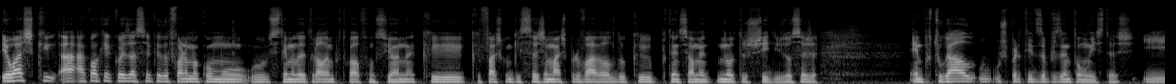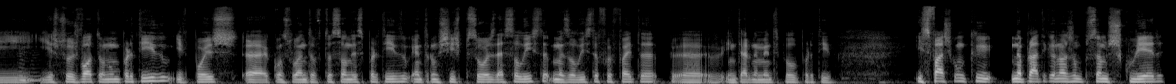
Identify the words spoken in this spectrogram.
eu acho que há, há, qualquer coisa acerca da forma como o, o sistema eleitoral em Portugal funciona que, que faz com que isso seja mais provável do que potencialmente noutros sítios. Ou seja, em Portugal, os partidos apresentam listas e, uhum. e, as pessoas votam num partido e depois, uh, consoante a votação desse partido, entram X pessoas dessa lista, mas a lista foi feita uh, internamente pelo partido. Isso faz com que, na prática, nós não possamos escolher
